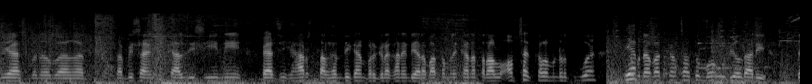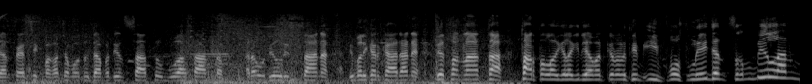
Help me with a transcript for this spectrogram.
Yes, benar banget. Tapi sayang sekali di sini Persik harus terhentikan pergerakannya di arah bottom lane karena terlalu offside kalau menurut gue. Dia mendapatkan satu buah udil tadi. Dan Persik bakal coba untuk dapetin satu buah turtle. Ada udil di sana. Dibalikan keadaannya. Dead Sonata. Turtle lagi-lagi diamankan oleh tim EVOS Legend. 19.000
